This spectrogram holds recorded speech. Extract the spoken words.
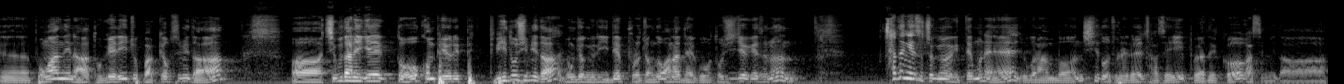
어, 봉안이나 도계리 이쪽밖에 없습니다. 어, 지구 단위 계획도 건폐율이 비도시입니다. 용적률이 200% 정도 완화되고 도시 지역에서는 차등해서 적용하기 때문에 이건 한번 시도 조례를 자세히 보여야 될 것 같습니다.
